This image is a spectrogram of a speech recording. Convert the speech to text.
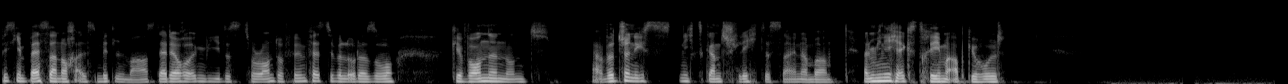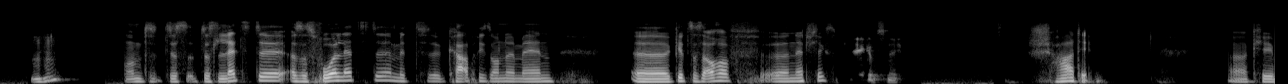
bisschen besser noch als Mittelmaß. Der hat ja auch irgendwie das Toronto Film Festival oder so gewonnen und ja, wird schon nichts, nichts ganz Schlechtes sein, aber hat mich nicht extrem abgeholt. Mhm. Und das, das letzte, also das vorletzte mit äh, Capri Sonne Man, äh, gibt es das auch auf äh, Netflix? Nee, gibt's nicht. Schade. Okay,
